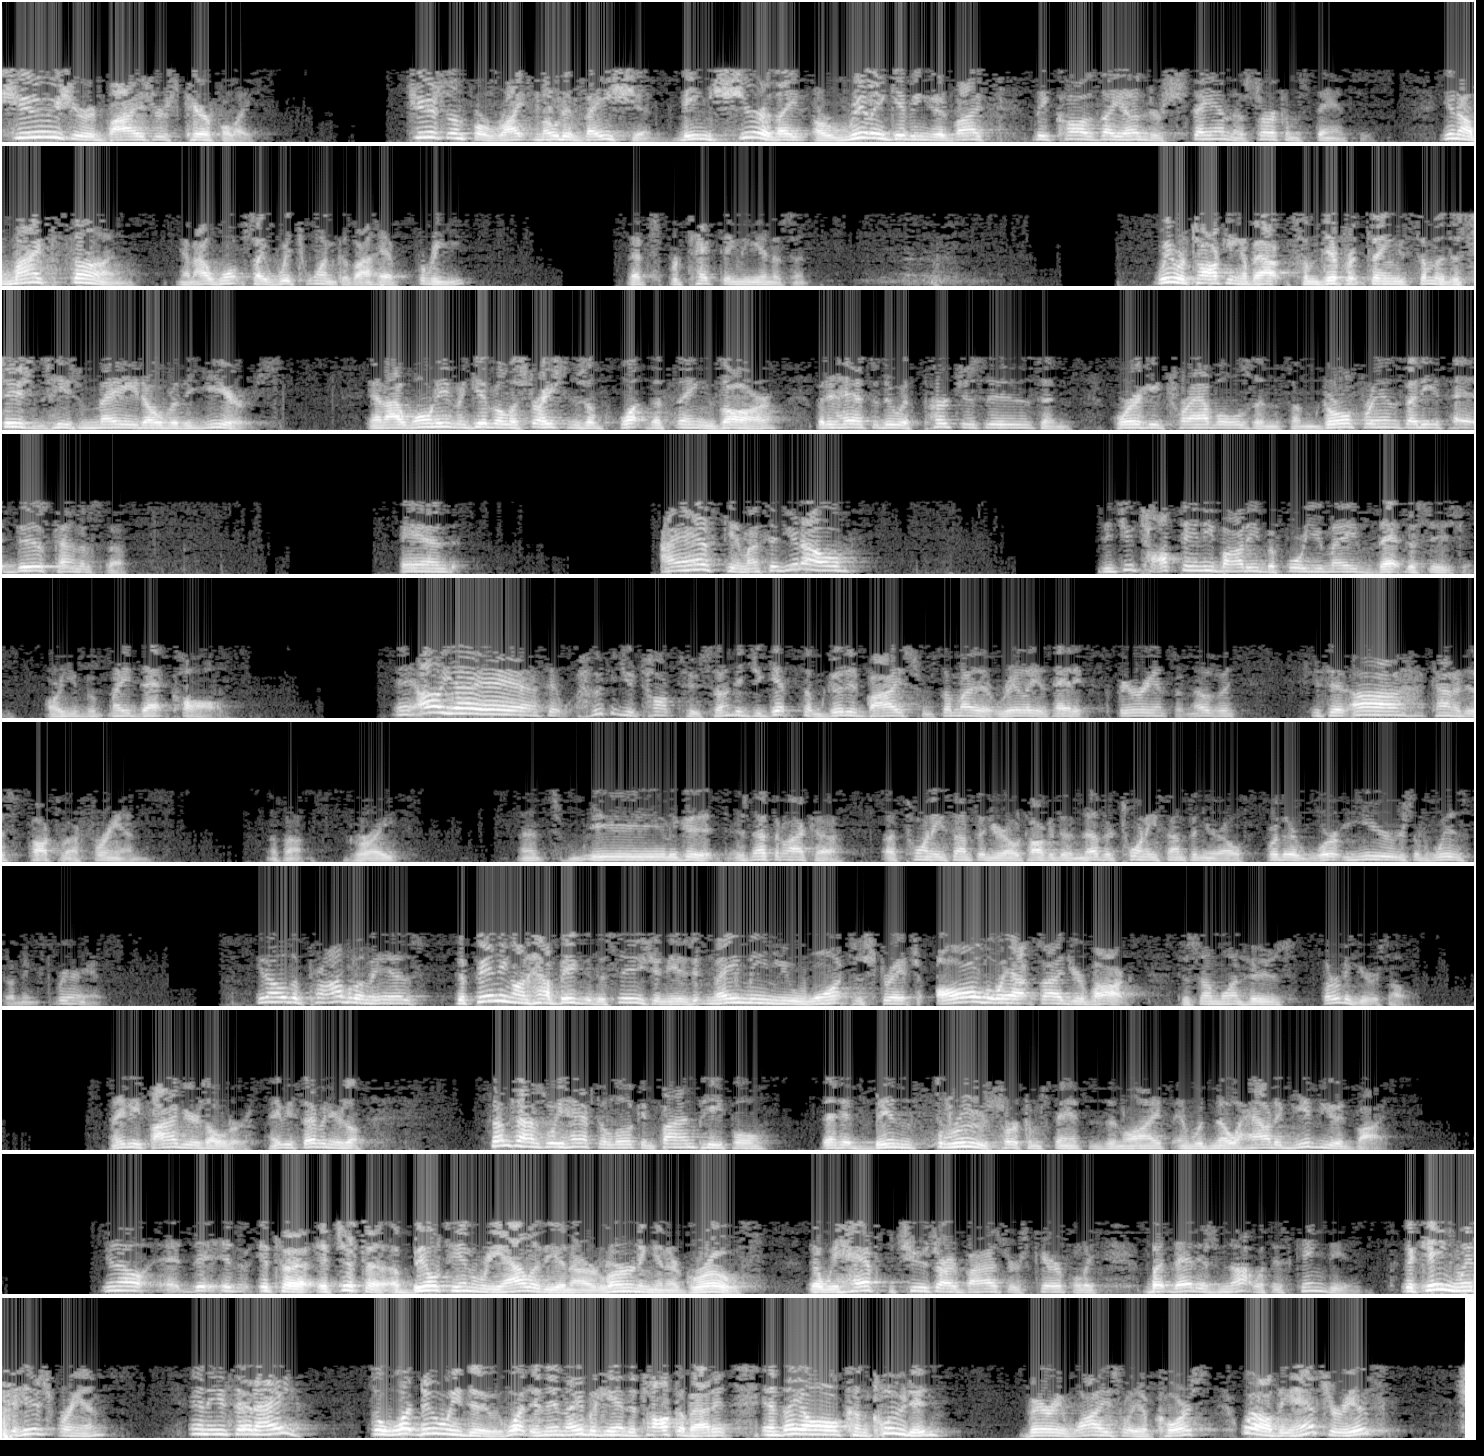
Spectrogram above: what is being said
Choose your advisors carefully. Choose them for right motivation, being sure they are really giving you advice because they understand the circumstances. You know, my son, and I won't say which one because I have three, that's protecting the innocent. We were talking about some different things, some of the decisions he's made over the years. And I won't even give illustrations of what the things are, but it has to do with purchases and where he travels and some girlfriends that he's had, this kind of stuff. And I asked him, I said, you know, did you talk to anybody before you made that decision or you made that call? And, oh, yeah, yeah, yeah. I said, who did you talk to, son? Did you get some good advice from somebody that really has had experience and knows it? He said, ah, I kind of just talked to my friend. I thought, great. That's really good. There's nothing like a, a 20 something year old talking to another 20 something year old for their years of wisdom and experience. You know, the problem is, depending on how big the decision is, it may mean you want to stretch all the way outside your box to someone who's 30 years old. Maybe five years older. Maybe seven years old. Sometimes we have to look and find people that have been through circumstances in life and would know how to give you advice. You know, it's a it's just a, built-in reality in our learning and our growth that we have to choose our advisors carefully. But that is not what this king did. The king went to his friends and he said, "Hey, so what do we do? What?" And then they began to talk about it, and they all concluded, very wisely, of course. Well, the answer is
